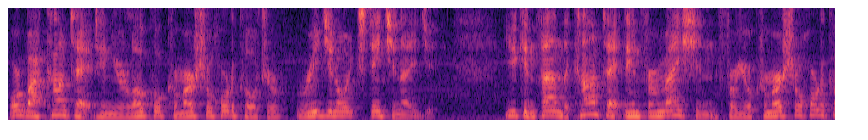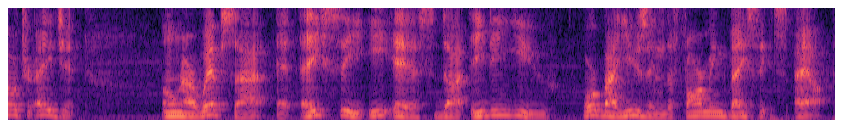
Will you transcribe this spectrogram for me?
or by contacting your local commercial horticulture regional extension agent. You can find the contact information for your commercial horticulture agent on our website at aces.edu or by using the Farming Basics app.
